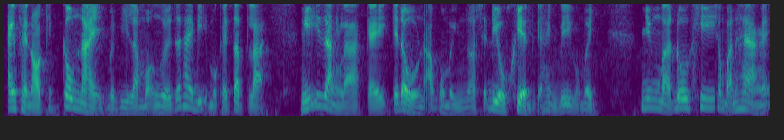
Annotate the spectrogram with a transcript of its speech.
anh phải nói cái câu này bởi vì là mọi người rất hay bị một cái tật là nghĩ rằng là cái cái đầu não của mình nó sẽ điều khiển cái hành vi của mình. Nhưng mà đôi khi trong bán hàng ấy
